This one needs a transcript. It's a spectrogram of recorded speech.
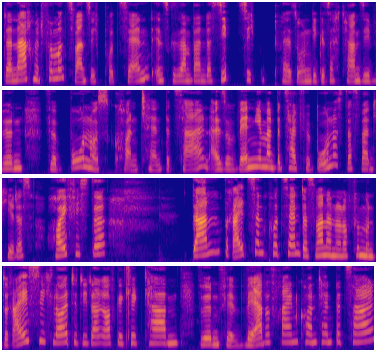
Danach mit 25 Prozent. Insgesamt waren das 70 Personen, die gesagt haben, sie würden für Bonus-Content bezahlen. Also wenn jemand bezahlt für Bonus, das war hier das häufigste. Dann 13 Prozent, das waren dann nur noch 35 Leute, die darauf geklickt haben, würden für werbefreien Content bezahlen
